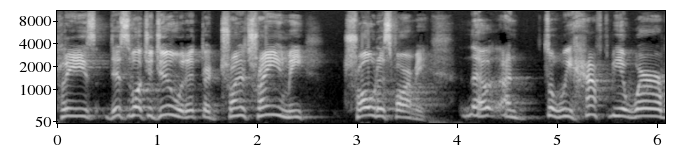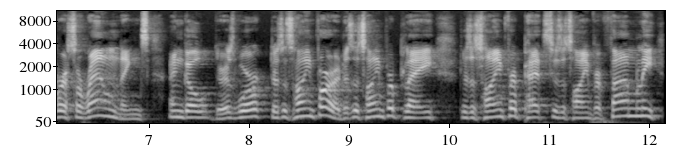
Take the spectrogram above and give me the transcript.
Please, this is what you do with it. They're trying to train me throw this for me. Now, and so we have to be aware of our surroundings and go, there's work, there's a time for it, there's a time for play, there's a time for pets, there's a time for family.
